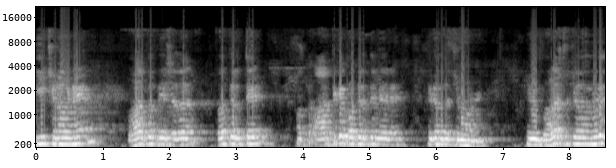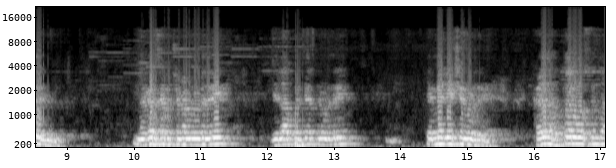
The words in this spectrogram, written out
ಈ ಚುನಾವಣೆ ಭಾರತ ದೇಶದ ಭದ್ರತೆ ಮತ್ತು ಆರ್ಥಿಕ ಭದ್ರತೆ ಮೇಲೆ ನಡೆಯುವಂಥ ಚುನಾವಣೆ. ನೀವು ಬಹಳಷ್ಟು ಚುನಾವಣೆ ನೋಡಿದ್ರೆ ನಗರಸಭೆ ಚುನಾವಣೆ ನೋಡಿದ್ರಿ, ಜಿಲ್ಲಾ ಪಂಚಾಯತ್ ನೋಡಿದ್ರಿ ಎಂ ಎಲ್ ಎಲೆಕ್ಷನ್ ನೋಡಿದ್ರಿ, ಕಳೆದ ಹತ್ತಾರು ವರ್ಷದಿಂದ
